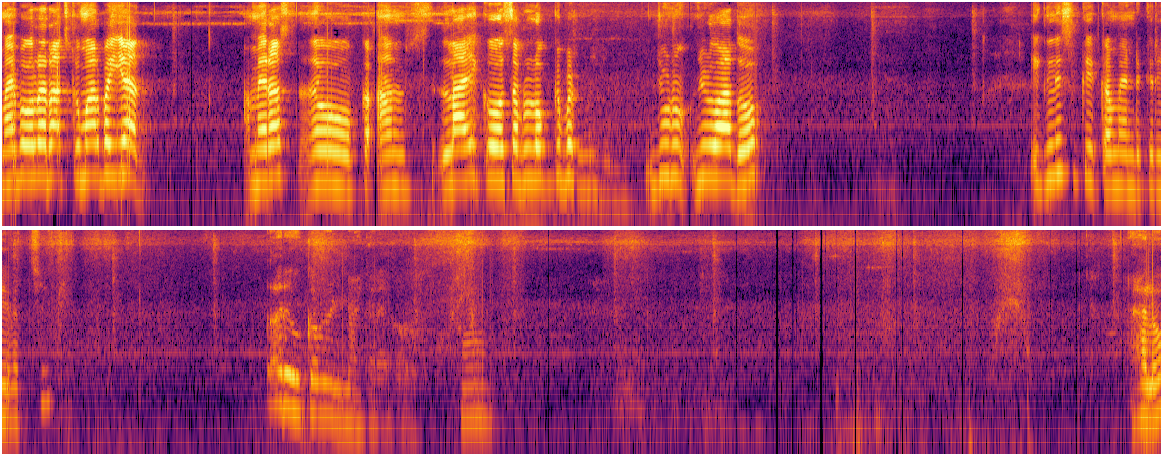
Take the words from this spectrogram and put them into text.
मैं बोल रहा राजकुमार भैया मेरा लाइक वो सब लोग के जुड़ जुड़वा दो। इंग्लिश के कमेंट करे बच्चे। अरे वो कमेंट ना करेगा हाँ हेलो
